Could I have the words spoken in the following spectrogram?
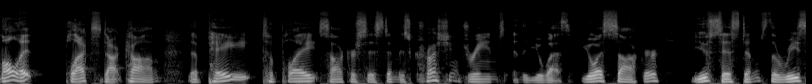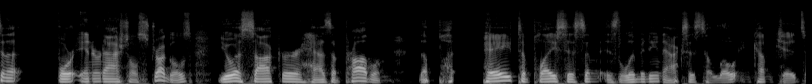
mulletplex.com. The pay to play soccer system is crushing dreams in the U.S. U.S. soccer, youth systems, the reason for international struggles, U.S. soccer has a problem. The pay to play system is limiting access to low income kids.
